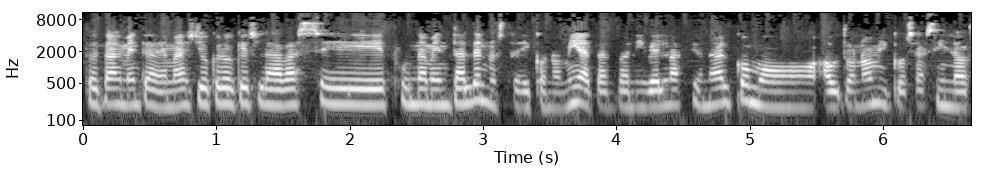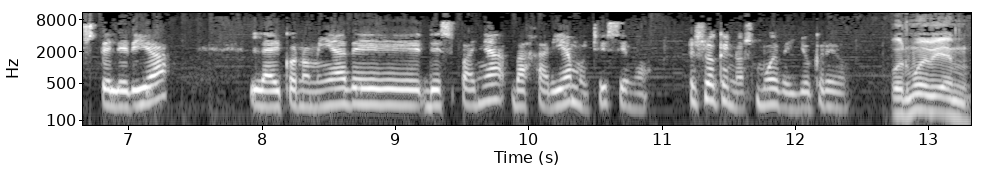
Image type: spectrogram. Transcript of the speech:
Totalmente. Además, yo creo que es la base fundamental de nuestra economía, tanto a nivel nacional como autonómico. O sea, sin la hostelería, la economía de, España bajaría muchísimo. Es lo que nos mueve, yo creo. Pues muy bien,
